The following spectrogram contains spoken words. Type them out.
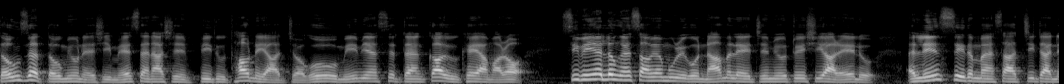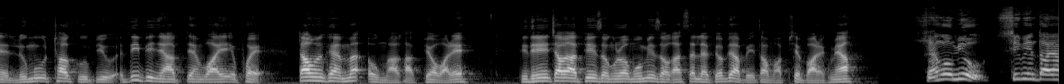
33မြို့နယ်ရှိမဲဆန္ဒရှင်ပြည်သူ1200ကျော်ကိုမေးမြန်းစစ်တမ်းကောက်ယူခဲ့ရမှာတော့စီပင်ရဲ့လုပ်ငန်းဆောင်ရွက်မှုတွေကိုနားမလည်ခြင်းမျိုးတွေ့ရှိရတယ်လို့အလင်းစေတမန်စာကြည်တိုက်နဲ့လူမှုထောက်ကူပြုအသိပညာပြန်ပွားရေးအဖွဲ့တာဝန်ခံမတ်အုံမာကပြောပါရယ်ဒီသတင်းကြောင်းအပြည့်စုံကိုတော့မိုးမြင့်စောကဆက်လက်ပြောပြပေးသွားမှာဖြစ်ပါတယ်ခင်ဗျာရန်ကုန်မြို့စီပင်တာယာ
